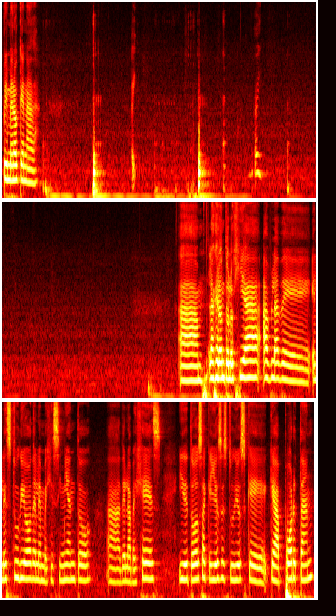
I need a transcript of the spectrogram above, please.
primero que nada, la gerontología habla del el estudio del envejecimiento, ah, de la vejez y de todos aquellos estudios que, aportan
